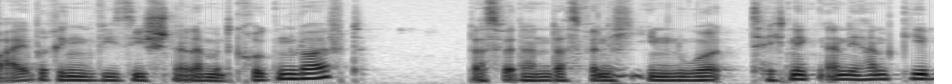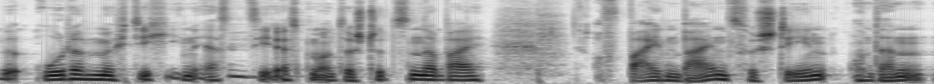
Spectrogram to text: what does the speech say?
beibringen, wie sie schneller mit Krücken läuft. Das wäre dann das, wenn ich mhm. ihnen nur Techniken an die Hand gebe, oder möchte ich ihnen erst, mhm. sie erstmal unterstützen dabei, auf beiden Beinen zu stehen und dann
